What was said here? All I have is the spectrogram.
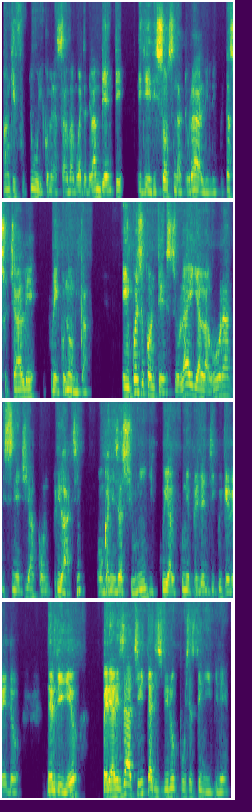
anche futuri come la salvaguardia dell'ambiente e delle risorse naturali, l'equità sociale oppure economica. E in questo contesto l'AIA lavora in sinergia con privati, organizzazioni, di cui alcune presenti qui che vedo nel video, per realizzare attività di sviluppo sostenibile,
